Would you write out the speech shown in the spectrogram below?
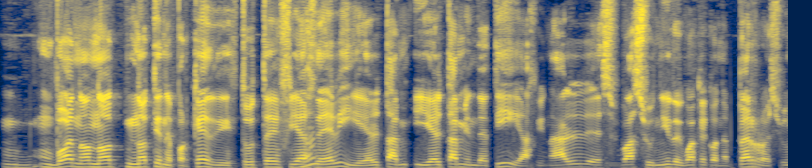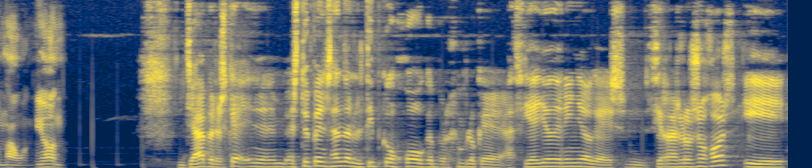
Mm, bueno, no, no tiene por qué. Tú te fías de él y él, y él también de ti. Al final es, vas unido igual que con el perro, es una unión. Ya, pero es que eh, estoy pensando en el típico juego que, por ejemplo, que hacía yo de niño, que es cierras los ojos y,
